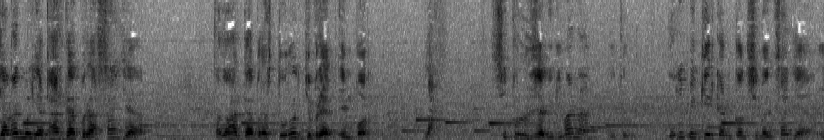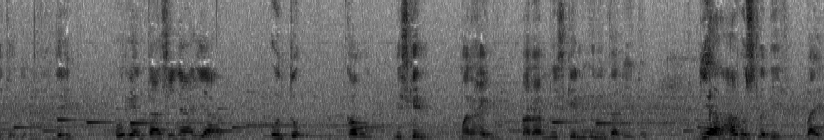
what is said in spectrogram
jangan melihat harga beras saja. Kalau harga beras turun, jebret impor. Lah, si produsen gimana? Itu. Jadi pikirkan konsumen saja itu. Jadi orientasinya ya untuk kaum miskin, marahin para miskin ini tadi itu. Dia harus lebih baik.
